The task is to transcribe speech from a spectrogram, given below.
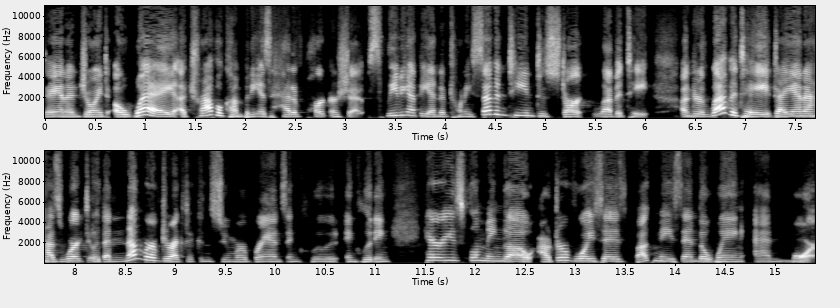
Diana joined Away, a travel company, as head of partnerships, leaving at the end of 2017 to start Levitate. Under Levitate, Diana has worked with a number of direct to consumer brands, include, including Harry's, Flamingo, Outdoor Voices, Buck Mason, The Wing, and more.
